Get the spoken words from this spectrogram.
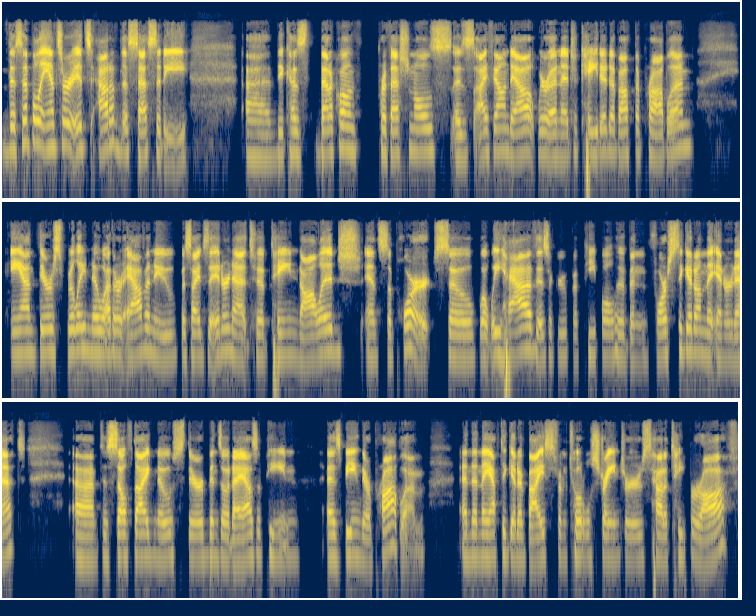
the simple answer it's out of necessity uh, because medical professionals, as I found out, we're uneducated about the problem. And there's really no other avenue besides the internet to obtain knowledge and support. So, what we have is a group of people who've been forced to get on the internet uh, to self diagnose their benzodiazepine as being their problem. And then they have to get advice from total strangers how to taper off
